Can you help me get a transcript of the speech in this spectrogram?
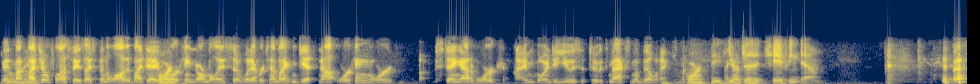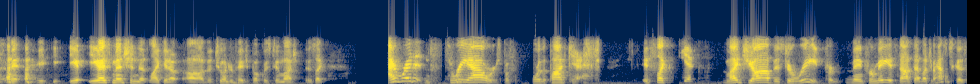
I mean, Oh, my, my general philosophy is I spend a lot of my day Porn? working normally, so whatever time I can get not working or staying out of work, I'm going to use it to its maximum ability. Porn. You keep gotcha. the chafing down. But I mean, y- y- you guys mentioned that, like, you know, uh, the 200 page book was too much. It's like, I read it in three hours before the podcast. It's like, Yeah. my job is to read. For, I mean, for me, it's not that much of a hassle because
